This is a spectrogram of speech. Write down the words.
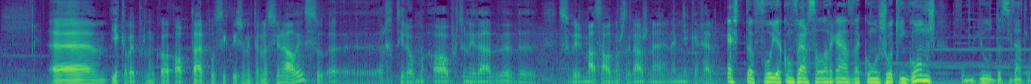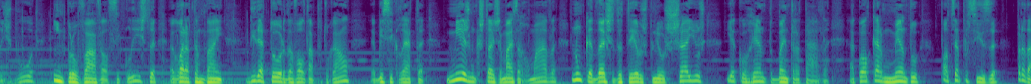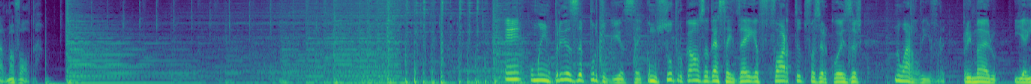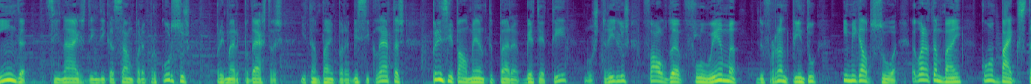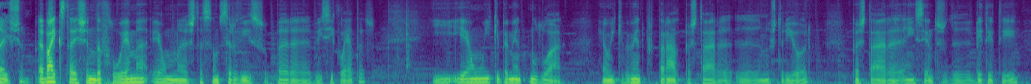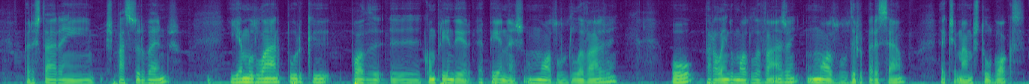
Uh, e acabei por nunca optar pelo ciclismo internacional. Isso uh, retirou-me a oportunidade de, de, subir mais alguns graus na, na, minha carreira. Esta foi a conversa largada com Joaquim Gomes, o miúdo da cidade de Lisboa, improvável ciclista, agora também diretor da Volta a Portugal. A bicicleta, mesmo que esteja mais arrumada, nunca deixa de ter os pneus cheios e a corrente bem tratada. A qualquer momento pode ser precisa para dar uma volta. É uma empresa portuguesa e começou por causa dessa ideia forte de fazer coisas no ar livre. Primeiro e ainda sinais de indicação para percursos, primeiro pedestres e também para bicicletas, principalmente para BTT, nos trilhos. Falo da Fluema de Fernando Pinto e Miguel Pessoa, agora também com a Bike Station. A Bike Station da Fluema é uma estação de serviço para bicicletas e é um equipamento modular. É um equipamento preparado para estar uh, no exterior, para estar uh, em centros de BTT, para estar em espaços urbanos e é modular porque pode uh, compreender apenas um módulo de lavagem ou, para além do módulo de lavagem, um módulo de reparação, a que chamamos Toolbox,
